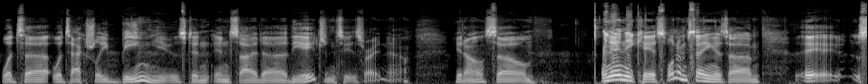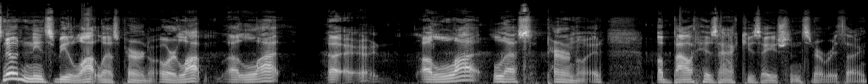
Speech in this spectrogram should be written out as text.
what's uh, what's actually being used in, inside uh, the agencies right now. You know, so in any case, what I'm saying is, um, it, eh, Snowden needs to be a lot less paranoid, or a lot, a lot. Uh, a lot less paranoid about his accusations and everything.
